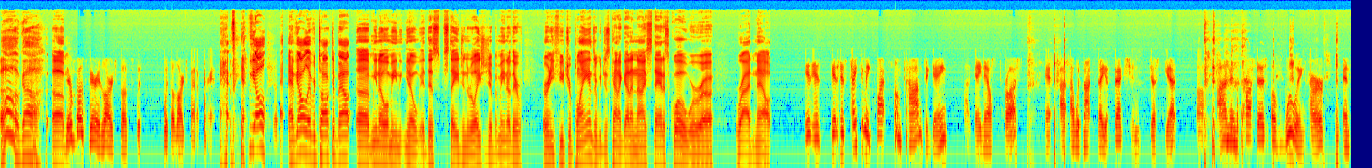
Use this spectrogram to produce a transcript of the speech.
Oh God. Um, They're both very large books with with a large amount of print. Have, have y'all have y'all ever talked about um, you know I mean you know at this stage in the relationship I mean are there are any future plans or we just kind of got a nice status quo we're uh, riding out? It is it has taken me quite some time to gain uh, Gaynell's trust. I, I would not say affection just yet. Uh, I'm in the process of wooing her, and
